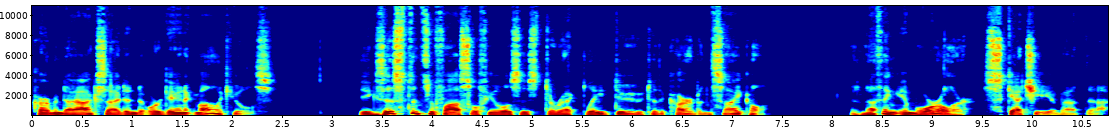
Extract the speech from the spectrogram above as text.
carbon dioxide into organic molecules. The existence of fossil fuels is directly due to the carbon cycle. There's nothing immoral or sketchy about the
